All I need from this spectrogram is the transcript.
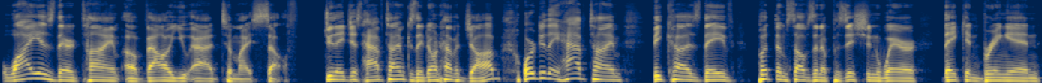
Why is their time a value add to myself? Do they just have time because they don't have a job? Or do they have time because they've put themselves in a position where they can bring in,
